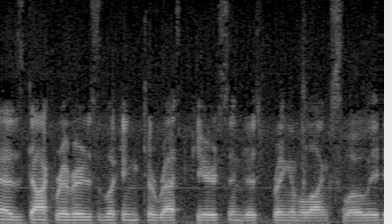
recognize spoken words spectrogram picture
as Doc Rivers looking to rest Pierce and just bring him along slowly?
